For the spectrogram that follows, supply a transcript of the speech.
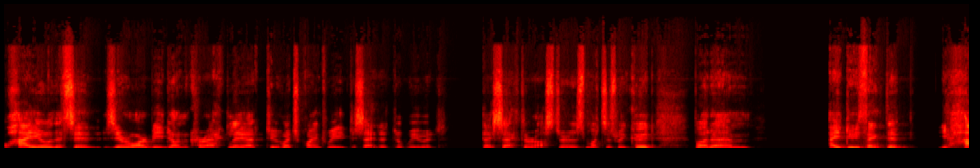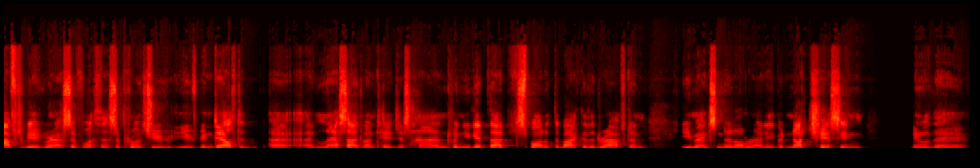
Ohio that said zero RB done correctly, at to which point we decided that we would dissect the roster as much as we could. But um, I do think that you have to be aggressive with this approach. You you've been dealt a, a, less advantageous hand when you get that spot at the back of the draft, and you mentioned it already, but not chasing, you know, the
